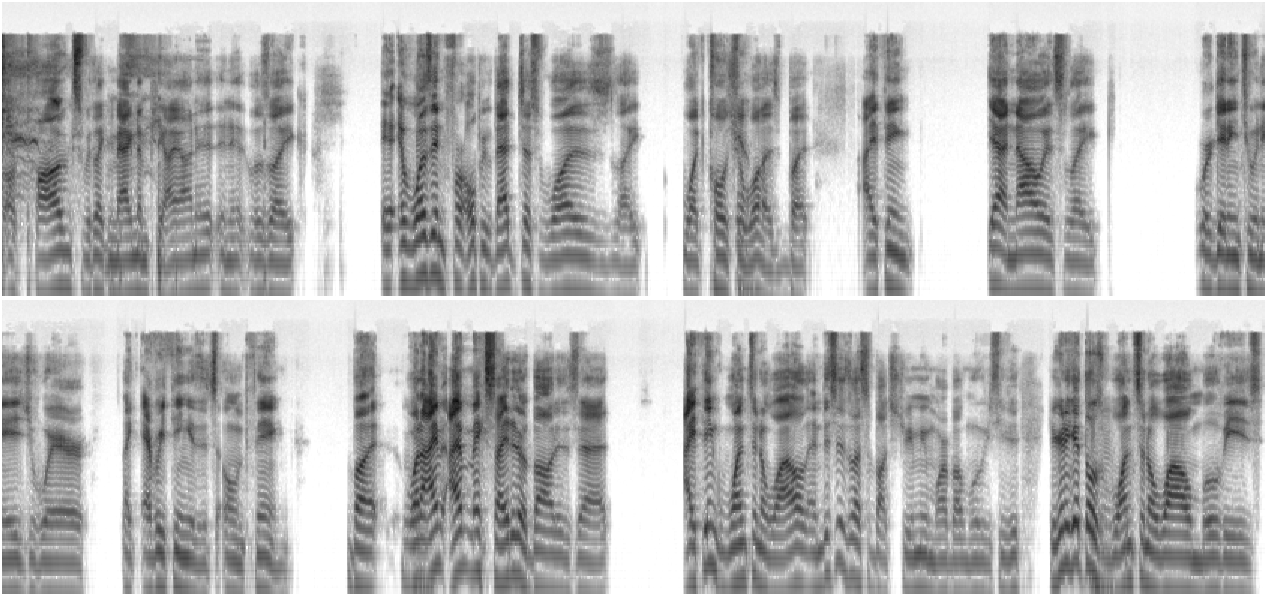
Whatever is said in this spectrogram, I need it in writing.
or Pogs with like Magnum PI on it. And it was like, it, it wasn't for old people. That just was like what culture Yeah. was. But I think, yeah, now it's like we're getting to an age where like everything is its own thing. But what Mhm. I'm I'm excited about is that I think once in a while, and this is less about streaming, more about movies. TV, you're gonna get those Mhm. once in a while movies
